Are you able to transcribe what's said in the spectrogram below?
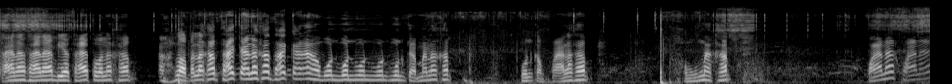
สายนะสายนะเบียร์สายตัวนะครับอะหลอดไปแล้วครับสายไกลแล้วครับสายไกลอ้าววนวนวนวนวนกลับมาแล้วครับวนกลับขวาแล้วครับ ขอบคุณมากครับ ขวานะขวานะ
